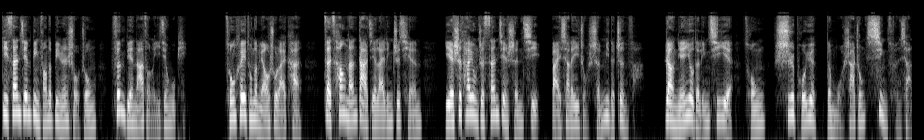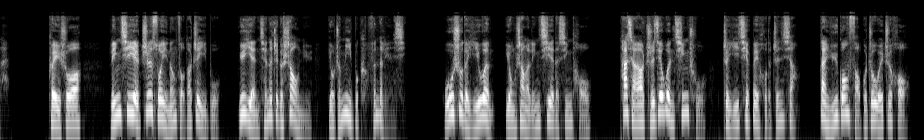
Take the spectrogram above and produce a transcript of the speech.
第三间病房的病人手中分别拿走了一件物品。从黑瞳的描述来看，在苍南大劫来临之前，也是他用这三件神器摆下了一种神秘的阵法。让年幼的林七夜从尸婆院的抹杀中幸存下来。可以说，林七夜之所以能走到这一步，与眼前的这个少女有着密不可分的联系。无数的疑问涌上了林七夜的心头，他想要直接问清楚这一切背后的真相，但余光扫过周围之后，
